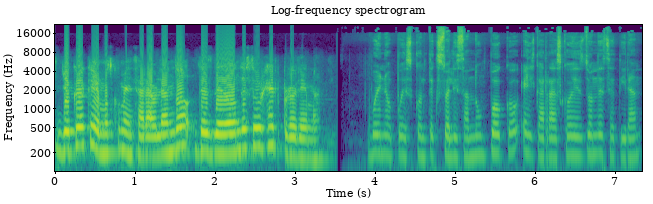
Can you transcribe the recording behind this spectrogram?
yo creo que debemos comenzar hablando desde dónde surge el problema. Bueno, pues contextualizando un poco, el Carrasco es donde se tiran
